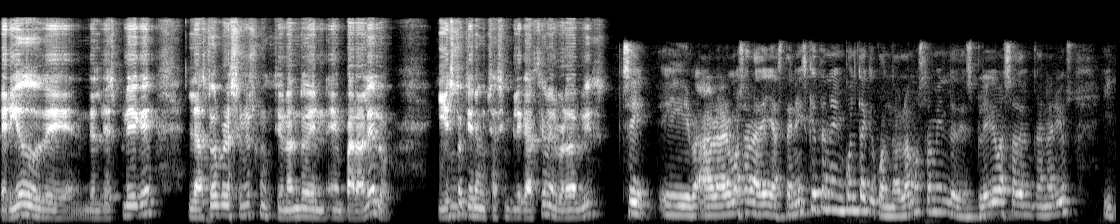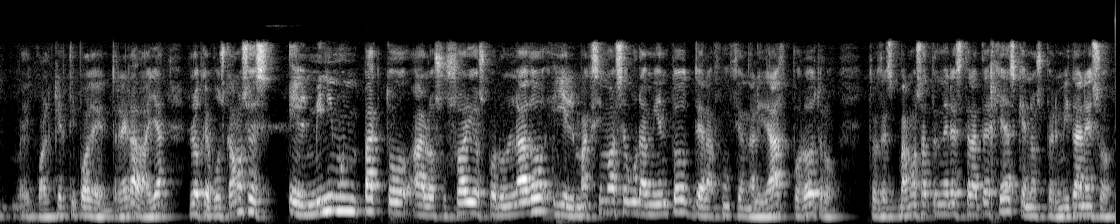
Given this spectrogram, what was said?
periodo del despliegue las dos versiones funcionando en paralelo. Y esto tiene muchas implicaciones, ¿verdad, Luis? Sí, y hablaremos ahora de ellas. Tenéis que tener en cuenta que cuando hablamos también de despliegue basado en canarios y eh, cualquier tipo de entrega, vaya, lo que buscamos es el mínimo impacto a los usuarios por un lado y el máximo aseguramiento de la funcionalidad por otro. Entonces vamos a tener estrategias que nos permitan eso,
